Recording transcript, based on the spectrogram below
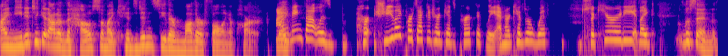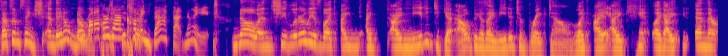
I needed to get out of the house so my kids didn't see their mother falling apart. I think that was her. She like protected her kids perfectly, and her kids were with security. Like listen, that's what I'm saying. She, and they don't know the robbers aren't coming have- back that night. no, and she literally is like, I, I, I needed to get out because I needed to break down. Like I, Yeah. I can't. Like I, and they're.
